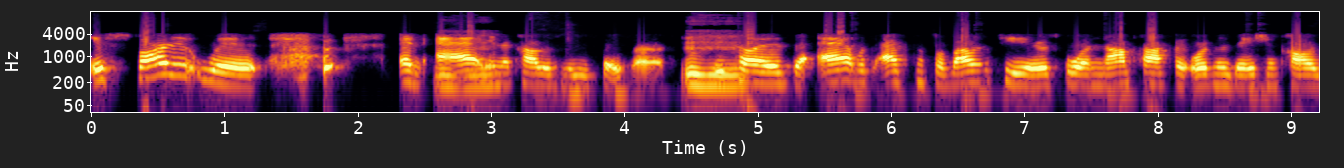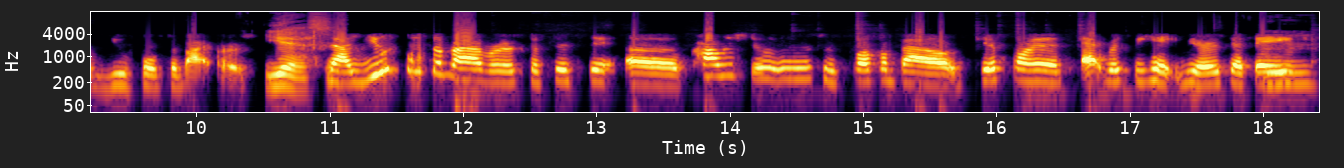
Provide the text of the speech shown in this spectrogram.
it started with an ad Mhm. in a college newspaper hmm because the ad was asking for volunteers for a nonprofit organization called Youthful Survivors. Yes. Now, Youthful Survivors consisted of college students who spoke about different at risk behaviors that they Mhm.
